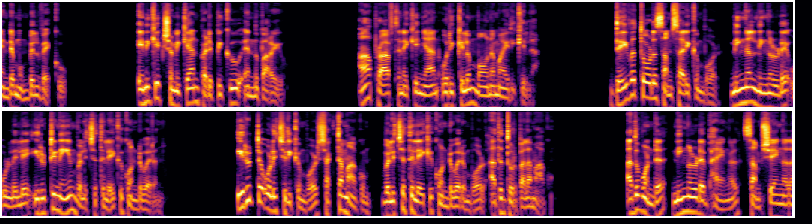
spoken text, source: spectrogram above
എന്റെ മുമ്പിൽ വെക്കൂ. എനിക്ക് ക്ഷമിക്കാൻ പഠിപ്പിക്കൂ എന്ന് പറയൂ. ആ പ്രാർത്ഥനയ്ക്ക് ഞാൻ ഒരിക്കലും മൗനമായിരിക്കില്ല. ദൈവത്തോട് സംസാരിക്കുമ്പോൾ നിങ്ങൾ നിങ്ങളുടെ ഉള്ളിലെ ഇരുട്ടിനെയും വെളിച്ചത്തിലേക്ക് കൊണ്ടുവരുന്നു. ഇരുട്ട് ഒളിച്ചിരിക്കുമ്പോൾ ശക്തമാകും വെളിച്ചത്തിലേക്ക് കൊണ്ടുവരുമ്പോൾ അത് ദുർബലമാകും. അതുകൊണ്ട് നിങ്ങളുടെ ഭയങ്ങൾ സംശയങ്ങൾ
